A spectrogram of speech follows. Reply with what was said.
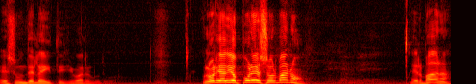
Es un deleite llevar el yugo. Gloria a Dios por eso, hermano hermana.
